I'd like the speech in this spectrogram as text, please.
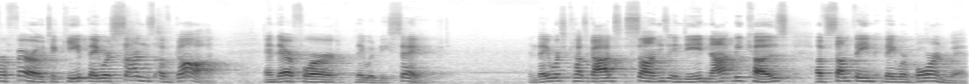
for Pharaoh to keep. They were sons of God, and therefore they would be saved. And they were God's sons indeed, not because of something they were born with,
